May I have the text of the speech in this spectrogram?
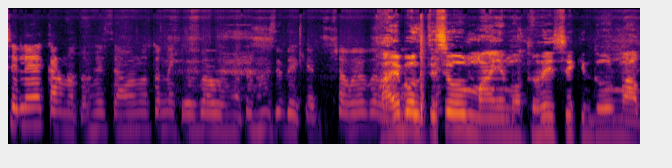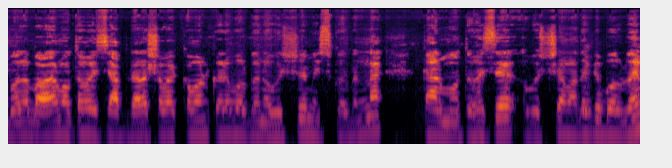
ছেলে কার মতন হয়েছে? আমার মতন নাকি ওর বাবার মতন হয়েছে দেখেন সবাই বলে আমি বলতেছি ওর মায়ের মতো হয়েছে কিন্তু ওর মা বলে বাবার মতো হয়েছে। আপনারা সবাই কমেন্ট করে বলবেন অবশ্যই মিস করবেন না। কার মতো হয়েছে? অবশ্যই আমাদেরকে বলবেন।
